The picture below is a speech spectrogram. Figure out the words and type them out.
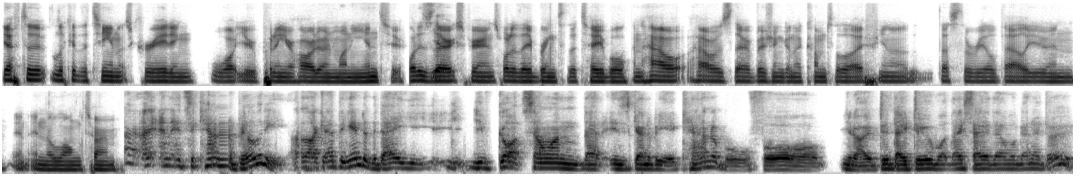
you have to look at the team that's creating what you're putting your hard-earned money into. What is their experience? What do they bring to the table? And how how is their vision going to come to life? You know, that's the real value in in, in the long term. And it's accountability. Like at the end of the day, you, you've got someone that is going to be accountable for you know did they do what they say they were going to do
